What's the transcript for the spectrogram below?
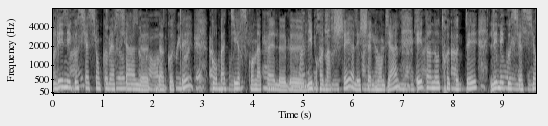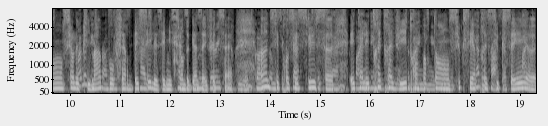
Les négociations commerciales d'un côté, pour bâtir ce qu'on appelle le libre marché à l'échelle mondiale, et d'un autre côté, les négociations sur le climat pour faire baisser les émissions de gaz à effet de serre. Un de ces processus euh, est allé très très vite, remportant succès après succès, euh,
